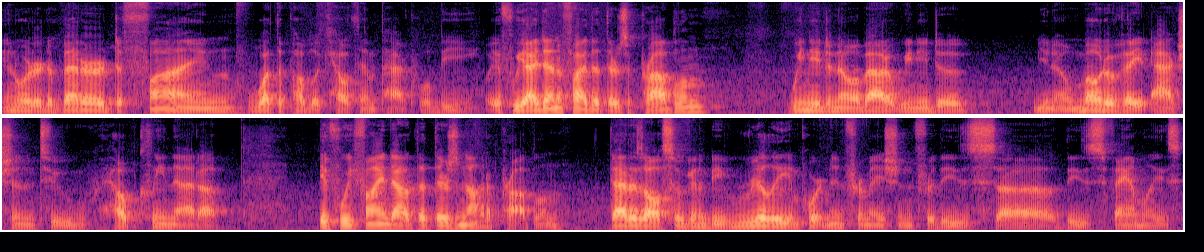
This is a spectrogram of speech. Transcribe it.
in order to better define what the public health impact will be. If we identify that there's a problem, we need to know about it. We need to you know, motivate action to help clean that up. If we find out that there's not a problem, that is also going to be really important information for these, uh, these families.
